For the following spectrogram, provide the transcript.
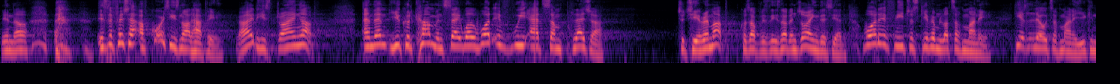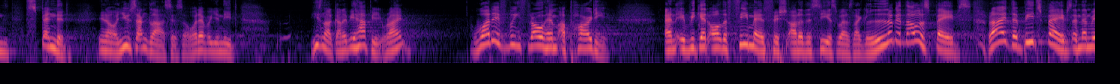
you know. Is the fish happy? Of course he's not happy, right? He's drying up. And then you could come and say, Well, what if we add some pleasure? To cheer him up, because obviously he's not enjoying this yet. What if we just give him lots of money? He has loads of money. You can spend it, you know, new sunglasses or whatever you need he's not going to be happy, right? What if we throw him a party? And if we get all the female fish out of the sea as well, it's like, look at those babes, right? The beach babes. And then we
